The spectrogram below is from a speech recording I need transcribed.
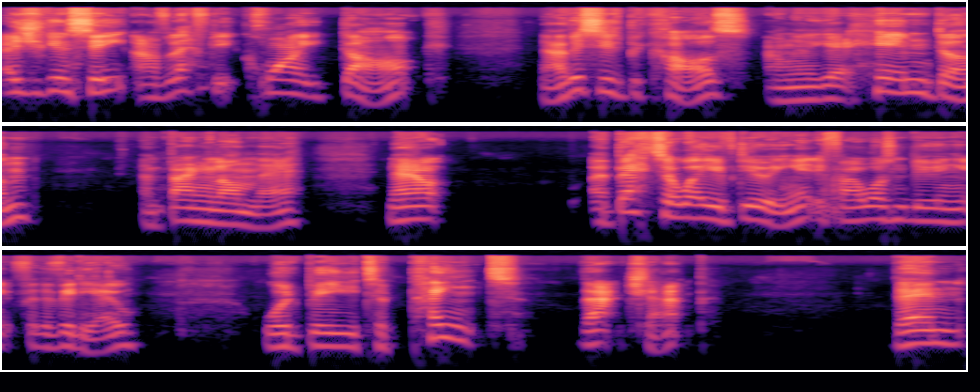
As you can see, I've left it quite dark. Now this is because I'm going to get him done and bang it on there. Now, a better way of doing it, if I wasn't doing it for the video, would be to paint that chap, then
